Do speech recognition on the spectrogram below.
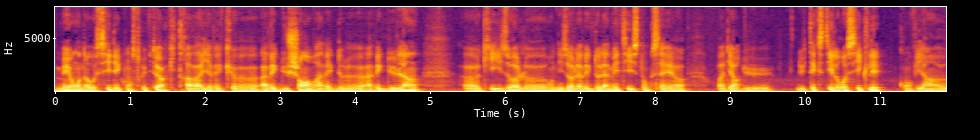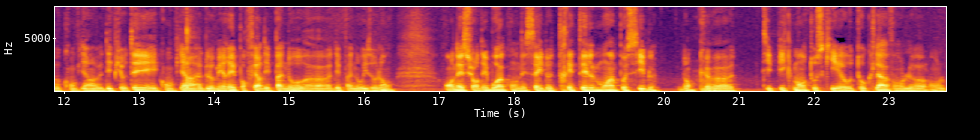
Mais on a aussi des constructeurs qui travaillent avec, avec du chanvre, avec, de, avec du lin, qui isole, euh, on isole avec de la métisse, donc c'est, euh, on va dire, du, du textile recyclé qu'on vient, euh, qu'on vient euh, dépioter et qu'on vient agglomérer pour faire des panneaux, euh, des panneaux isolants. On est sur des bois qu'on essaye de traiter le moins possible, donc euh, typiquement tout ce qui est autoclave, on le, on,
